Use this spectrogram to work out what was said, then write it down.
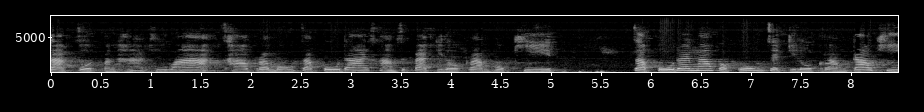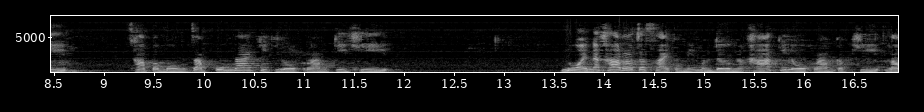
จากโจทย์ปัญหาที่ว่า ชาวประมงจับปูได้ 38 กิโลกรัม 6 ขีด จับปูได้มากกว่ากุ้ง 7 กิโลกรัม 9 ขีด ชาวประมงจับกุ้งได้กี่กิโลกรัม กี่ขีด หน่วยนะคะ เราจะใส่ตรงนี้เหมือนเดิมนะคะ กิโลกรัมกับขีด เรา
